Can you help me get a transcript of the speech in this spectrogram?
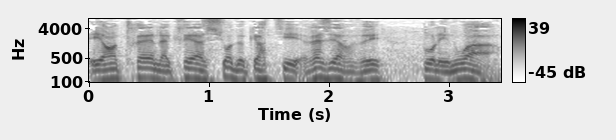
et entraîne la création de quartiers réservés pour les Noirs.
